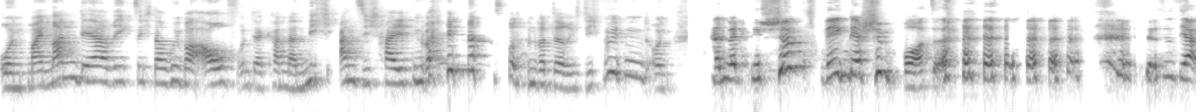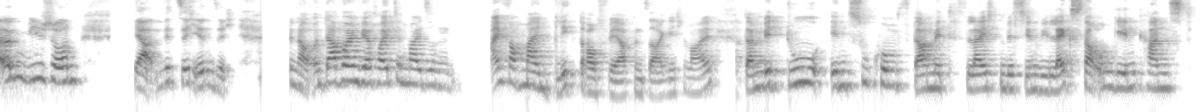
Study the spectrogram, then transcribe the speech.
Und mein Mann, der regt sich darüber auf und der kann dann nicht an sich halten, weil so, dann wird er richtig wütend und dann wird geschimpft wegen der Schimpfworte. das ist ja irgendwie schon ja witzig in sich. Genau. Und da wollen wir heute mal so ein einfach mal einen Blick drauf werfen, sage ich mal, damit du in Zukunft damit vielleicht ein bisschen relaxter umgehen kannst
